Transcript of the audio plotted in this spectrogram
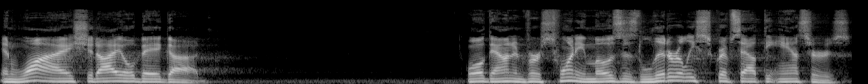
and why should I obey God? Well, down in verse 20, Moses literally scripts out the answers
